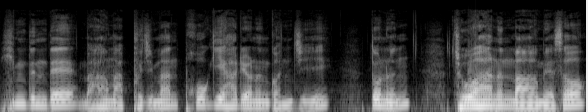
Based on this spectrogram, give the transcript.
힘든데 마음 아프지만 포기하려는 건지 또는 좋아하는 마음에서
